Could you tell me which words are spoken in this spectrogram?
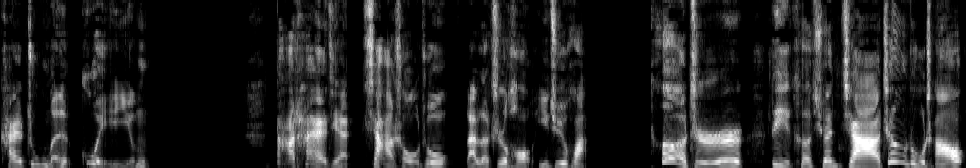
开朱门跪迎。大太监夏守忠来了之后，一句话，特旨立刻宣贾政入朝，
